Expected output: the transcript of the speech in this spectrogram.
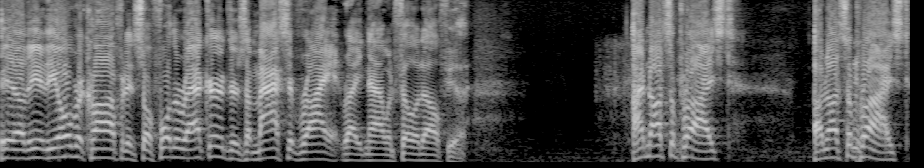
know the the overconfidence. So for the record, there's a massive riot right now in Philadelphia. I'm not surprised. I'm not surprised,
